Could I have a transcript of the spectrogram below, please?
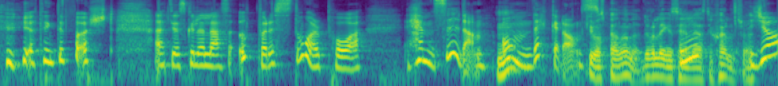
jag tänkte först att jag skulle läsa upp vad det står på hemsidan mm. om dekadans. Gud vad spännande. Det var länge sedan jag mm. läste själv tror jag. Ja,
